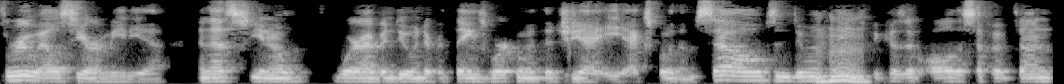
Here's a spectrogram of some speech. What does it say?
through LCR Media. And that's you know where I've been doing different things, working with the GIE Expo themselves and doing Mhm. things because of all the stuff I've done.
